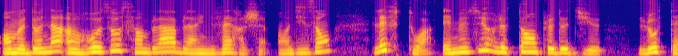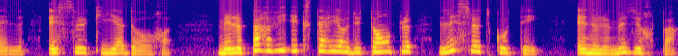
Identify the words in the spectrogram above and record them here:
On me donna un roseau semblable à une verge, en disant Lève-toi et mesure le temple de Dieu, l'autel et ceux qui y adorent. Mais le parvis extérieur du temple, laisse-le de côté, et ne le mesure pas,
